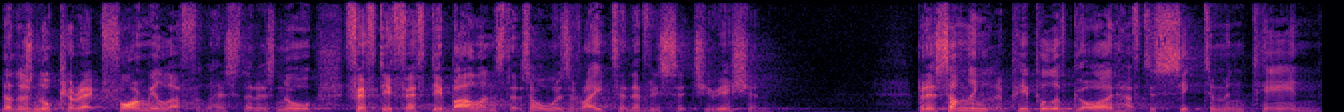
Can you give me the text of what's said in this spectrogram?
Now, there's no correct formula for this. There is no 50 50 balance that's always right in every situation. But it's something that the people of God have to seek to maintain,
